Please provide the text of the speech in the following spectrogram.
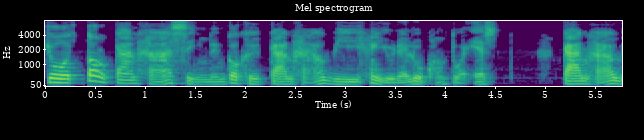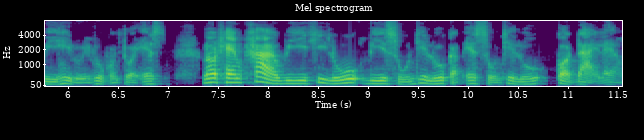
โจทย์ต้องการหาสิ่งหนึ่งก็คือการหา v ให้อยู่ในรูปของตัว s การหา v ให้อยู่ในรูปของตัว s เราแทนค่า v ที่รู้ v 0ที่รู้กับ s 0ที่รู้ก็ได้แล้ว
